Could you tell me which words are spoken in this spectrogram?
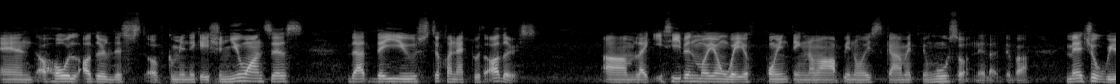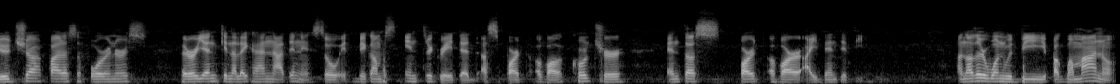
and a whole other list of communication nuances that they use to connect with others. Um, like, isipin mo yung way of pointing ng mga Pinoys gamit yung nguso nila, di ba? Medyo weird siya para sa foreigners, pero yan kinalikhahan natin eh. So, it becomes integrated as part of our culture and thus part of our identity. Another one would be pagmamano,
